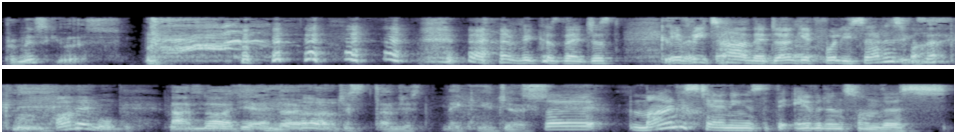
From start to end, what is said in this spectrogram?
promiscuous. because they just every they- time they don't get fully satisfied. Exactly. Are they more? I have no idea. No, Oh. I'm just I'm just making a joke. So my understanding is that the evidence on this,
